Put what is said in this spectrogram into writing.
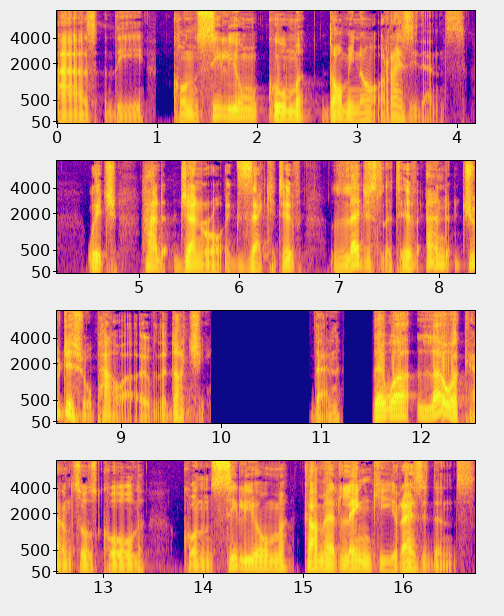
as the Consilium cum Domino Residens, which had general executive, legislative, and judicial power over the duchy. Then there were lower councils called Consilium Camerlenci Residens,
